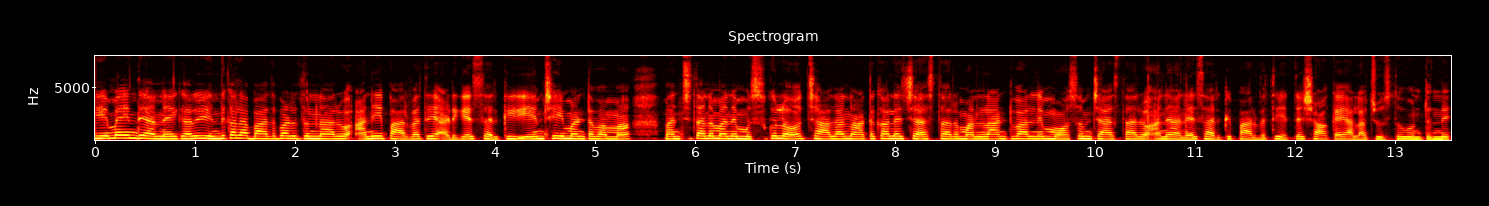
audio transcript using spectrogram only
ఏమైంది అన్నయ్య గారు? ఎందుకు అలా బాధపడుతున్నారు? అని పార్వతి అడిగేసరికి ఏం చేయమంటావమ్మా? మంచితనం అనే ముసుగులో చాలా నాటకాలే చేస్తారు. మనలాంటి వాళ్ళని మోసం చేస్తారు. అని అనేసరికి పార్వతి అయితే షాక్ అయ్యి అలా చూస్తూ ఉంటుంది.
